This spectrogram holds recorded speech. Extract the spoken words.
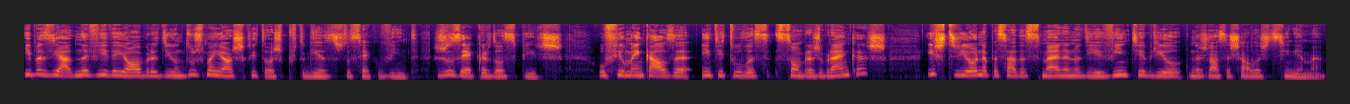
e baseado na vida e obra de um dos maiores escritores portugueses do século XX, José Cardoso Pires. O filme em causa intitula-se Sombras Brancas e estreou na passada semana, no dia 20 de abril, nas nossas salas de cinema.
